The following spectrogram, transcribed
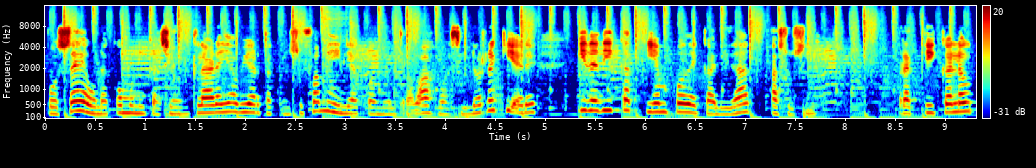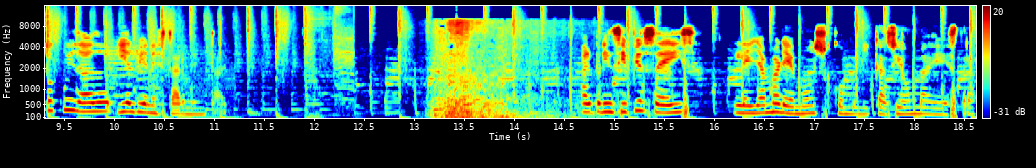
posee una comunicación clara y abierta con su familia cuando el trabajo así lo requiere y dedica tiempo de calidad a sus hijos. Practica el autocuidado y el bienestar mental. Al principio 6 le llamaremos comunicación maestra.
